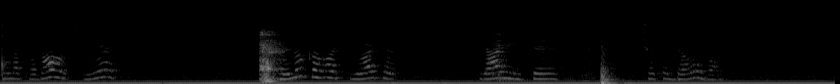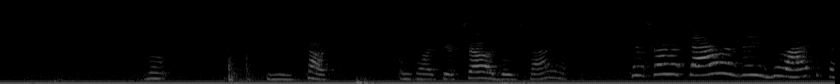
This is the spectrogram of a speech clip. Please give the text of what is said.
Чи вона подала, чи ні? ну, коротше, давайте далі йти що-то дарувати. Ну, так, давайте ще один саме. Те саме саме вже і здіватися.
